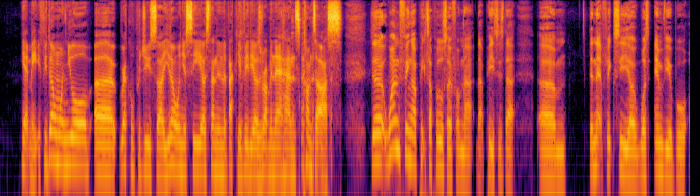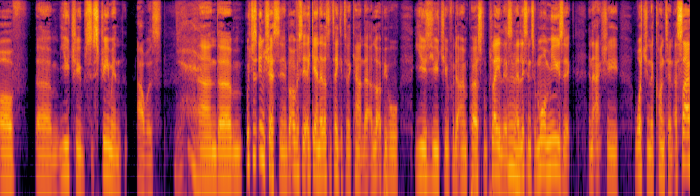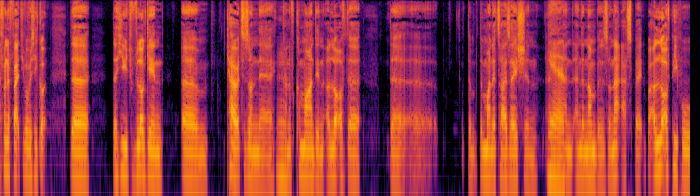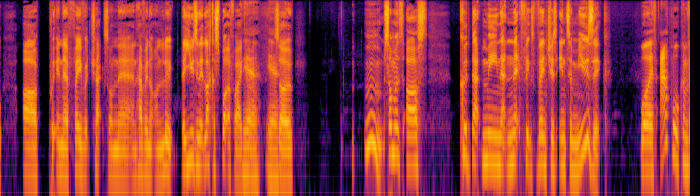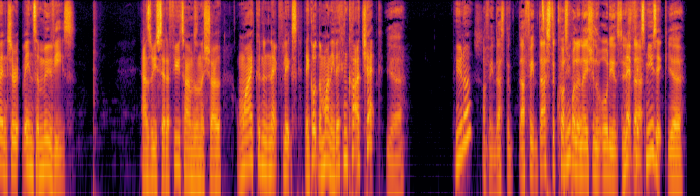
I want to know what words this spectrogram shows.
Get me? If you don't want your uh, record producer, you don't want your CEO standing in the back of your videos rubbing their hands, come to us. the one thing I picked up also from that that piece is that um, the Netflix CEO was enviable of um, YouTube's streaming hours. Yeah. and um, which is interesting. But obviously, again, that doesn't take into account that a lot of people use YouTube for their own personal playlists and they're Mm. listening to more music than actually watching the content. Aside from the fact you've obviously got the the huge vlogging um, characters on there, Mm. kind of commanding a lot of the the uh, the, the monetization and, Yeah. and and the numbers on that aspect. But a lot of people are putting their favorite tracks on there and having it on loop. They're using it like a Spotify account. Yeah. Yeah. So, mm, someone's asked, could that mean that Netflix ventures into music? well, if Apple can venture into movies, as we've said a few times on the show, why couldn't Netflix? They got the money, they can cut a check. Yeah, Who knows? I think that's the I think that's the cross pollination of audiences. Netflix that, music. yeah,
